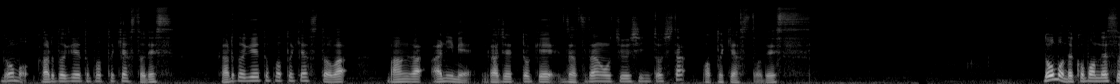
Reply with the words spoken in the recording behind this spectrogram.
どうもカルトゲートポッドキャストです。カルトゲートポッドキャストは漫画アニメガジェット系雑談を中心としたポッドキャストです。どうもデコポンです。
